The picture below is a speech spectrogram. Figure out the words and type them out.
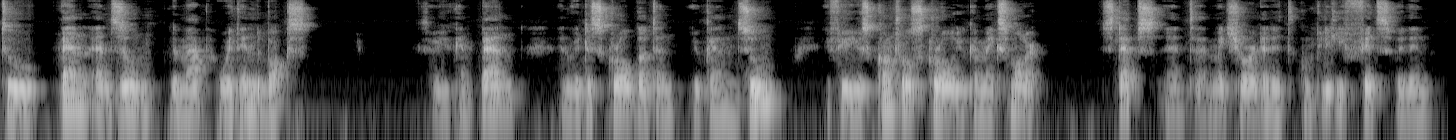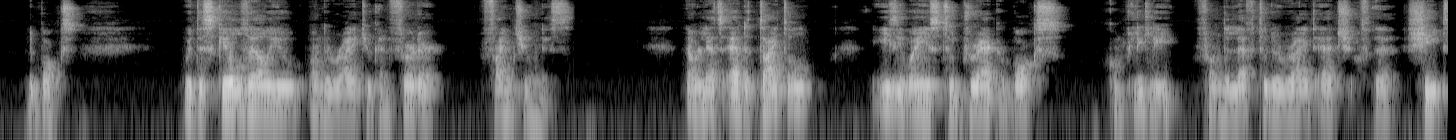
to pan and zoom the map within the box. So you can pan and with the scroll button you can zoom. If you use control scroll you can make smaller steps and uh, make sure that it completely fits within the box. With the scale value on the right, you can further fine-tune this. Now let's add a title. The easy way is to drag a box completely from the left to the right edge of the sheet.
